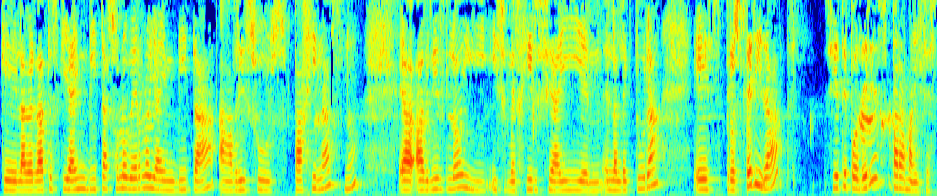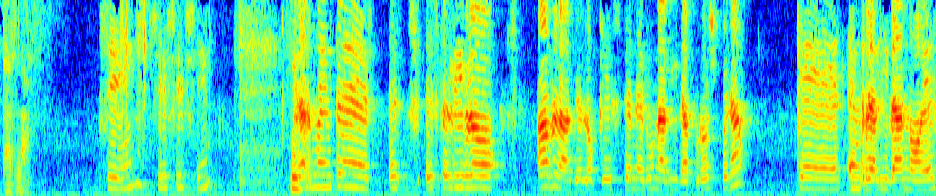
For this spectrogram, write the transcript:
que la verdad es que ya invita, solo verlo ya invita a abrir sus páginas, ¿no? A abrirlo y, sumergirse ahí en, la lectura. Es Prosperidad, siete poderes para manifestarla. Sí, sí, sí, sí. Pues, Realmente este libro habla de lo que es tener una vida próspera, que en realidad no es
